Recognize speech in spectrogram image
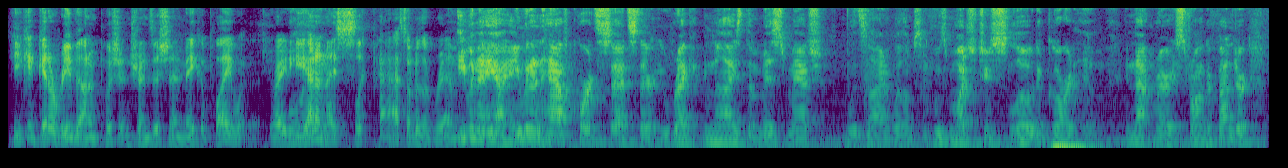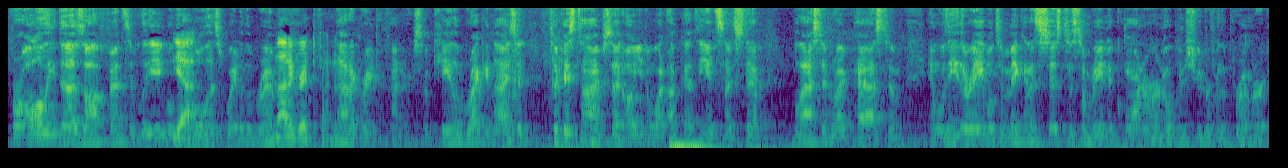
he could get a rebound and push it in transition and make a play with it, right? he had a nice slick pass under the rim. Even yeah, even in half court sets, there he recognized the mismatch with Zion Williamson, who's much too slow to guard him and not very strong defender. For all he does offensively, able Yeah. to pull his way to the rim. Not a great defender. Not a great defender. So Caleb recognized it, took his time, said, "Oh, you know what? I've got the inside step." Blasted right past him, and was either able to make an assist to somebody in the corner or an open shooter from the perimeter,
